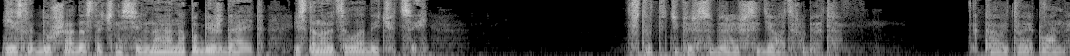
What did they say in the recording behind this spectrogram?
Если душа достаточно сильна, она побеждает и становится владычицей. Что ты теперь собираешься делать, Роберт? Каковы твои планы?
